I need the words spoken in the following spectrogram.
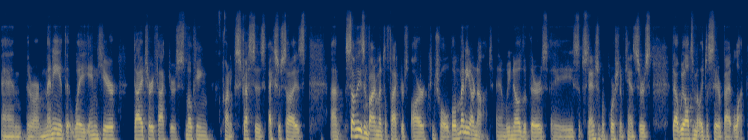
and there are many that weigh in here dietary factors, smoking, chronic stresses, exercise. Um, some of these environmental factors are controllable, many are not. And we know that there's a substantial proportion of cancers that we ultimately just say are bad luck.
